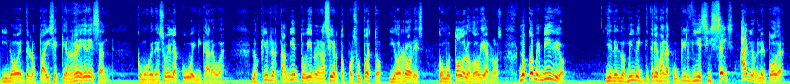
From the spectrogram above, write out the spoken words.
y no entre los países que regresan, como Venezuela, Cuba y Nicaragua. Los Kirchner también tuvieron aciertos, por supuesto, y horrores, como todos los gobiernos. No comen vidrio y en el 2023 van a cumplir 16 años en el poder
